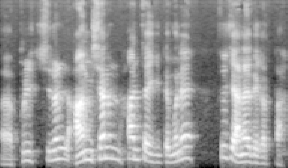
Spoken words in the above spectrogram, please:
아, 불신을 암시하는 한자이기 때문에 쓰지 않아야 되겠다.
